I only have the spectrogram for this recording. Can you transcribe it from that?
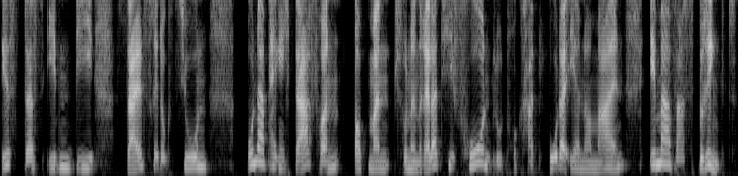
ist, dass eben die Salzreduktion unabhängig davon, ob man schon einen relativ hohen Blutdruck hat oder eher normalen, immer was bringt.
